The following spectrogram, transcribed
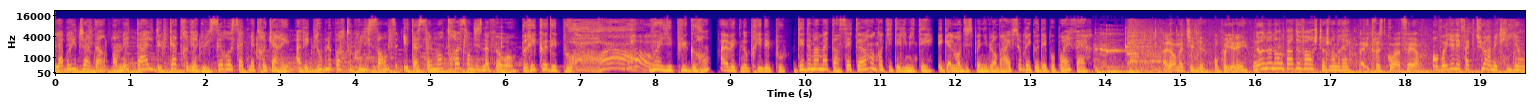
l'abri de jardin en métal de 4,07 mètres carrés avec double porte coulissante est à seulement 319 euros. Brico Dépôt. Voyez plus grand avec nos prix dépôt. Dès demain matin, 7h en quantité limitée. Également disponible en drive sur bricodépôt.fr. Alors Mathilde, on peut y aller? Non, non, non, pars devant, je te rejoindrai. Bah il te reste quoi à faire? Envoyer les factures à mes clients.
